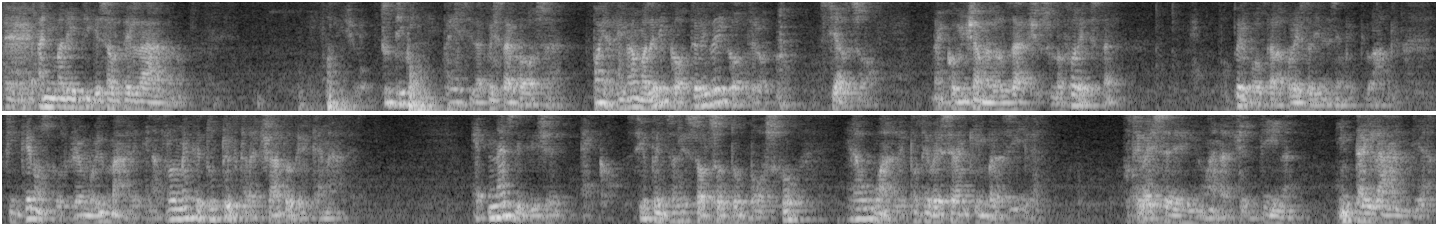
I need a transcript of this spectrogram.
eh, animaletti che saltellavano. Dice, tutti quanti presi da questa cosa, poi arrivammo all'elicottero e l'elicottero si alzò. Noi cominciamo ad alzarci sulla foresta, e per volta la foresta viene sempre più ampia, finché non scorgemmo il mare e naturalmente tutto il tracciato del canale. E Nesbitt dice, ecco, se io penso adesso al sottobosco, era uguale, poteva essere anche in Brasile, poteva essere in Argentina, in Thailandia,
